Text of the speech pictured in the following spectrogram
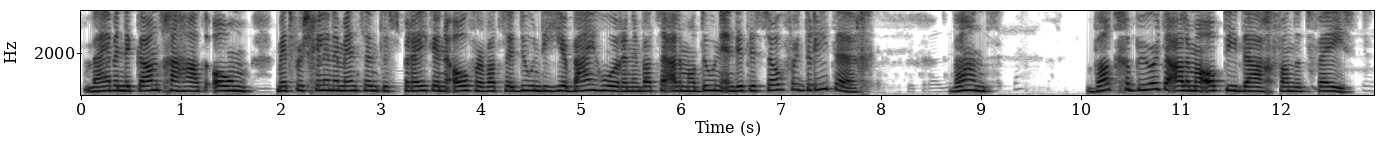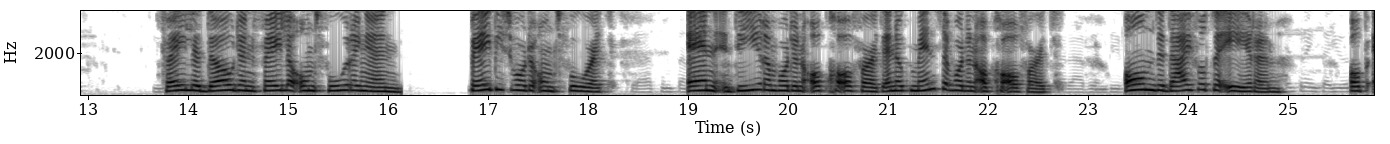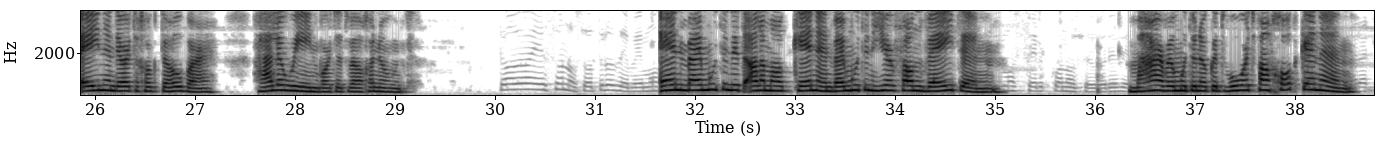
wij hebben de kans gehad om met verschillende mensen te spreken over wat zij doen, die hierbij horen en wat ze allemaal doen. En dit is zo verdrietig. Want wat gebeurt er allemaal op die dag van het feest? Vele doden, vele ontvoeringen. Baby's worden ontvoerd. En dieren worden opgeofferd. En ook mensen worden opgeofferd. Om de duivel te eren. Op 31 oktober. Halloween wordt het wel genoemd. En wij moeten dit allemaal kennen. Wij moeten hiervan weten. Maar we moeten ook het woord van God kennen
